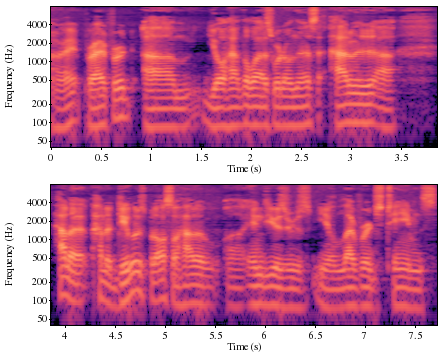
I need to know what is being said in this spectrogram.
All right, Bradford, um, you'll have the last word on this. How do uh, how to how to dealers, but also how to uh, end users, you know, leverage teams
